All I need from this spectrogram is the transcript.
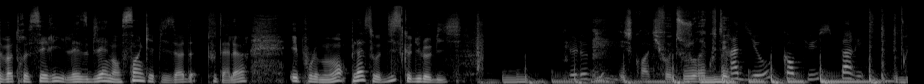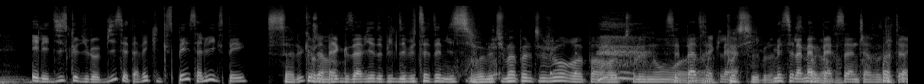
votre série lesbienne en 5 épisodes tout à l'heure. Et pour le moment, place au disque du lobby. Le lobby Et je crois qu'il faut toujours écouter. Radio Campus Paris. Et les disques du lobby, c'est avec XP. Salut XP. Salut que j'appelle Xavier depuis le début de cette émission. Ouais, mais tu m'appelles toujours euh, par euh, tous les noms C'est pas euh, très clair. possibles. Mais c'est la même personne, chers auditeurs.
